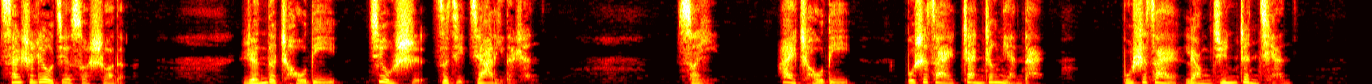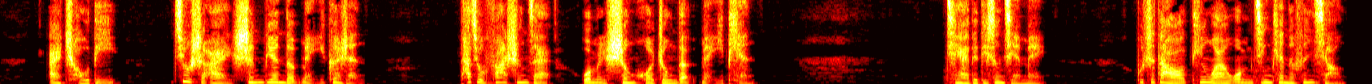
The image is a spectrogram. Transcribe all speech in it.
三十六节所说的：“人的仇敌就是自己家里的人。”所以，爱仇敌不是在战争年代，不是在两军阵前，爱仇敌就是爱身边的每一个人，它就发生在我们生活中的每一天。亲爱的弟兄姐妹，不知道听完我们今天的分享，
